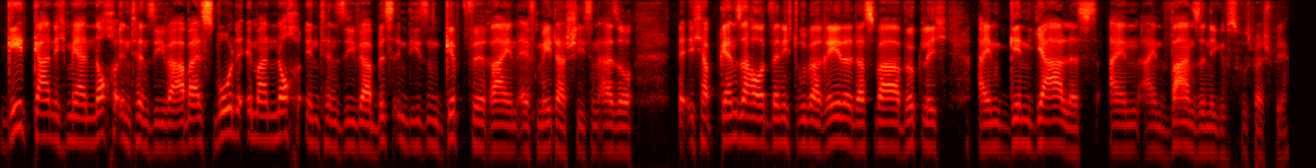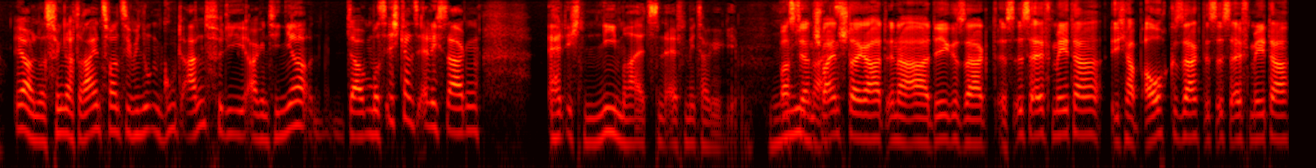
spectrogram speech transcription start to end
geht gar nicht mehr noch intensiver, aber es wurde immer noch intensiver bis in diesen Gipfel rein, Elfmeterschießen. Also ich habe Gänsehaut, wenn ich drüber rede. Das war wirklich ein geniales, ein, ein wahnsinniges Fußballspiel. Ja, und das fing nach 23 Minuten gut an für die Argentinier. Da muss ich ganz ehrlich sagen, hätte ich niemals einen Elfmeter gegeben. Bastian niemals. Schweinsteiger hat in der ARD gesagt, es ist Elfmeter. Ich habe auch gesagt, es ist Elfmeter.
